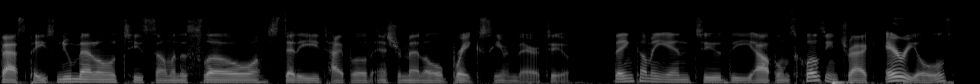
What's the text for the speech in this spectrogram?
fast paced nu metal to some of the slow, steady type of instrumental breaks here and there, too. Then coming into the album's closing track, Aerials,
